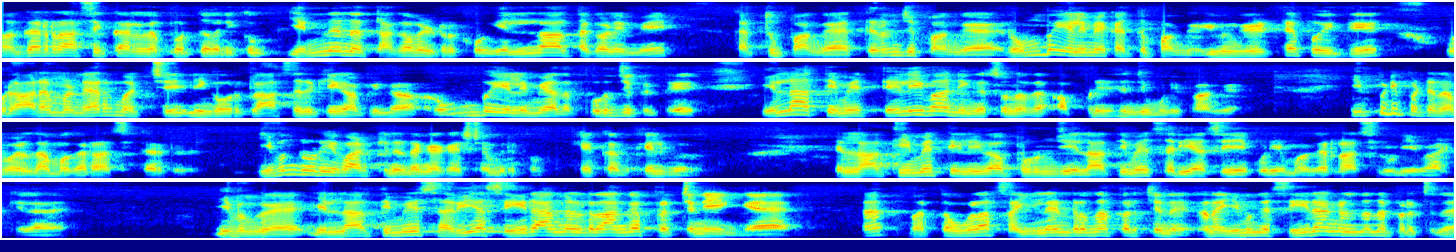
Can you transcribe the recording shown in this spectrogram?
மகர் ராசிக்காரர்களை பொறுத்த வரைக்கும் என்னென்ன தகவல் இருக்கோ எல்லா தகவலையுமே கத்துப்பாங்க தெரிஞ்சுப்பாங்க ரொம்ப எளிமையா கத்துப்பாங்க. இவங்க கிட்ட போயிட்டு ஒரு அரை மணி நேரம் வச்சு நீங்க ஒரு கிளாஸ் இருக்கீங்க அப்படின்னா ரொம்ப எளிமையா அதை புரிஞ்சுக்கிட்டு எல்லாத்தையுமே தெளிவா நீங்க சொன்னதை அப்படியே செஞ்சு முடிப்பாங்க. இப்படிப்பட்ட நபர்கள் தான் மகர ராசிக்காரர்கள். இவங்களுடைய வாழ்க்கையில் நடங்க கஷ்டம் இருக்கும்? கேட்க கேள்வி எல்லாத்தையுமே தெளிவா புரிஞ்சு எல்லாத்தையுமே சரியா செய்யக்கூடிய மகர் ராசினுடைய வாழ்க்கையில இவங்க எல்லாத்தையுமே சரியா செய்யறாங்கன்றாங்க பிரச்சனைங்க மற்றவங்களாம் செய்யலன்றதான் பிரச்சனை. ஆனா இவங்க செய்யறாங்கன்னு தானே பிரச்சனை?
